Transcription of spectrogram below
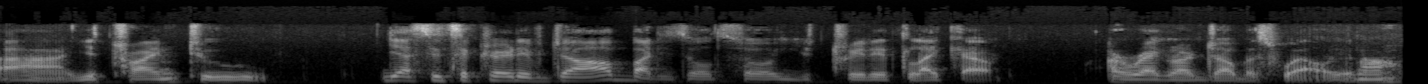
uh, you're trying to. Yes, it's a creative job, but it's also you treat it like a a regular job as well. You know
